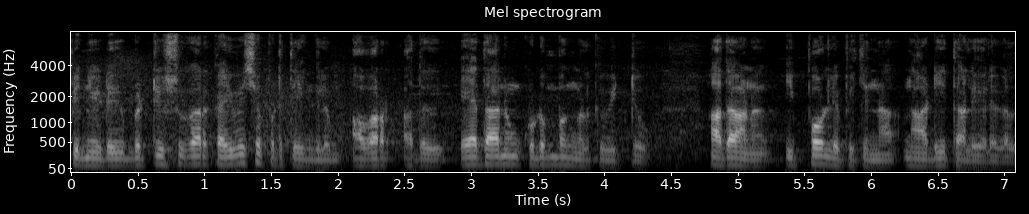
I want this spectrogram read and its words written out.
പിന്നീട് ബ്രിട്ടീഷുകാർ കൈവശപ്പെടുത്തിയെങ്കിലും അവർ അത് ഏതാനും കുടുംബങ്ങൾക്ക് വിറ്റു. അതാണ് ഇപ്പോൾ ലഭിക്കുന്ന നാഡീതാളിയോലകൾ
